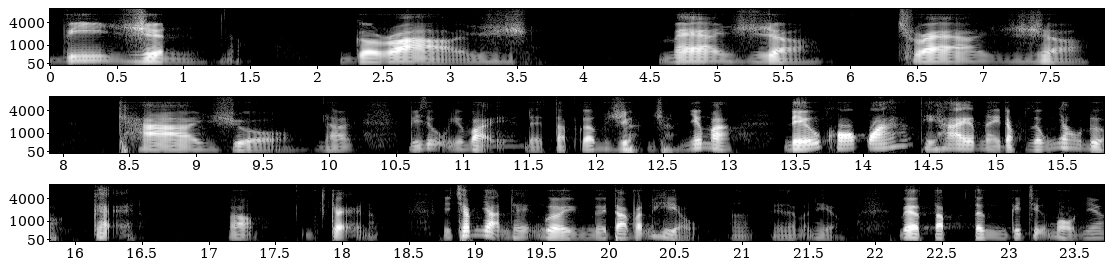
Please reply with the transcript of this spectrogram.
vision garage measure treasure casual. Đấy. ví dụ như vậy để tập âm nhưng mà nếu khó quá thì hai âm này đọc giống nhau được kệ Không? kệ nó. Thì chấp nhận thế người người ta vẫn hiểu. À, người ta vẫn hiểu. Bây giờ tập từng cái chữ một nhé.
